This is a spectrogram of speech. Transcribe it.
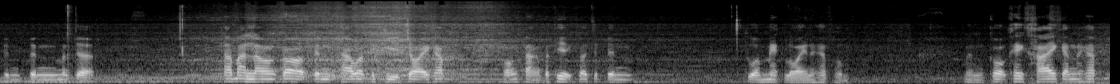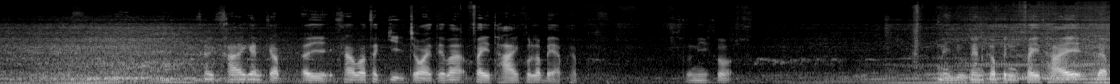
เป็นเป็นมันจะ ถ้าบ้านเราก็เป็นคาวาตากิจอยครับ ของต่างประเทศก็จะเป็นตัวแม็กร้อยนะครับผม มันก็คล้ายๆกันนะครับ คล้ายๆกันกับไอ้คาวาซากิจอย แต่ว่าไฟท้ายคนละแบบครับ ตัวนี้ก็ ในยุคนั้นก็เป็นไฟท้ายแบบ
